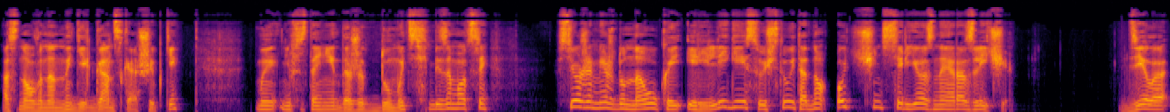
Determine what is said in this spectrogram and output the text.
основано на гигантской ошибке, мы не в состоянии даже думать без эмоций, все же между наукой и религией существует одно очень серьезное различие. Дело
